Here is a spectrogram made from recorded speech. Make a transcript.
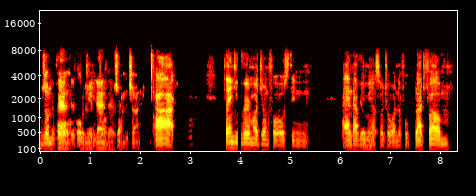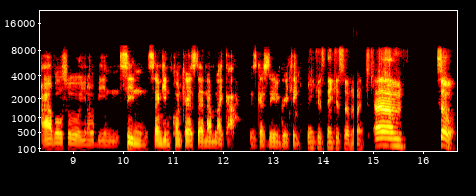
John Uganda, Paul. from Okay. John, John, John. Ah, thank you very much, John, for hosting and having me on such a wonderful platform. I've also, you know, been seeing Sangin podcast, and I'm like, ah, this guy's doing a great thing. Thank you, thank you so much. Um, so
